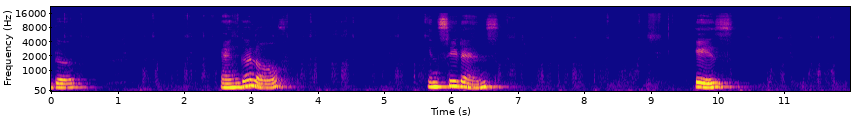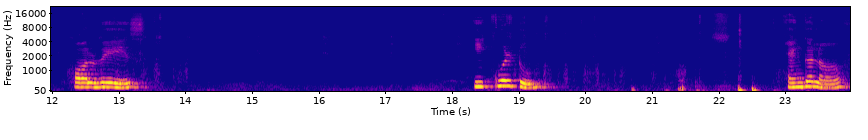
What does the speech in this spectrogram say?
The angle of incidence is always equal to angle of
